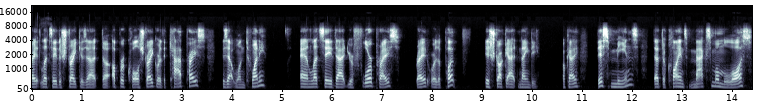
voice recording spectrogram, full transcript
right? Let's say the strike is at the upper call strike or the cap price is at 120. And let's say that your floor price, right, or the put is struck at 90. Okay. This means that the client's maximum loss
